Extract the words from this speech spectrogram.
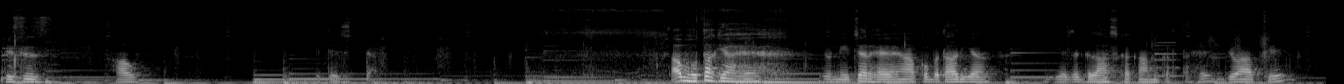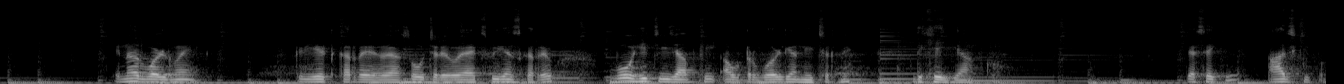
This is how is done. अब होता क्या है जो नेचर है, आपको बता दिया, ये एज ग्लास का काम करता है, जो आपके इनर वर्ल्ड में क्रिएट कर रहे हो या सोच रहे हो या एक्सपीरियंस कर रहे हो, वो ही चीज़ आपकी आउटर वर्ल्ड या नेचर में दिखेगी आपको जैसे कि आज की को,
